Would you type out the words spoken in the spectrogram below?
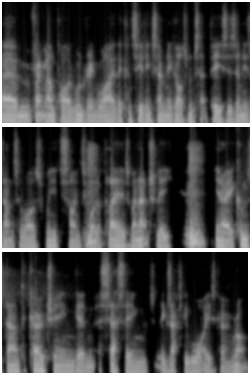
um, Frank Lampard wondering why they're conceding so many goals from set pieces, and his answer was, "We need to sign two other players." When actually, you know, it comes down to coaching and assessing exactly what is going wrong.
